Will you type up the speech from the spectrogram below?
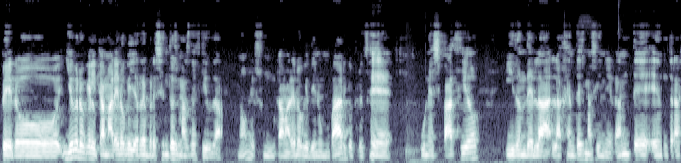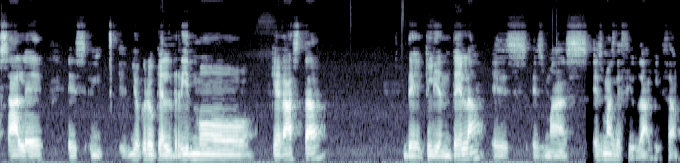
Pero yo creo que el camarero que yo represento es más de ciudad, ¿no? Es un camarero que tiene un bar, que ofrece un espacio y donde la, gente es más itinerante, entra, sale, yo creo que el ritmo que gasta de clientela es, más, es más de ciudad, quizá.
